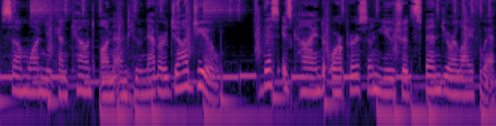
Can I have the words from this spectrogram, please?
Someone you can count on and who never judge you. This is kind or person you should spend your life with.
